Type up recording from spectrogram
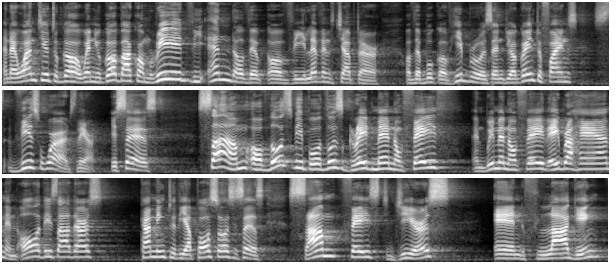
And I want you to go, when you go back home, read the end of the, of the 11th chapter of the book of Hebrews, and you're going to find these words there. It says, Some of those people, those great men of faith and women of faith, Abraham and all these others, coming to the apostles, it says, Some faced jeers and flogging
